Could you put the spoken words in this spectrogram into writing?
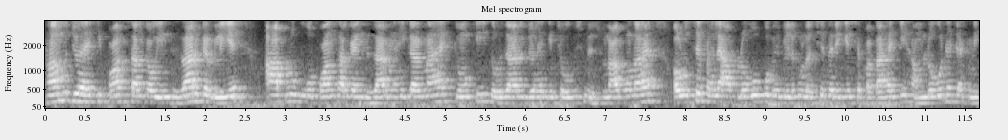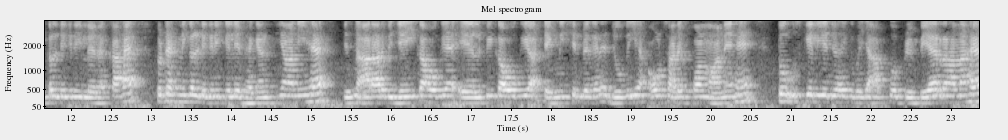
हम जो है कि पाँच साल का वो इंतज़ार कर लिए आप लोग वो पाँच साल का इंतज़ार नहीं करना है, क्योंकि 2000 जो है कि 24 में चुनाव होना है, और उससे पहले आप लोगों को भी बिल्कुल अच्छे तरीके से पता है कि हम लोगों ने टेक्निकल डिग्री ले रखा है तो टेक्निकल डिग्री के लिए वैकेंसियाँ आनी है, जिसमें आर आर का हो गया ए का हो गया टेक्नीशियन वगैरह जो भी है, और सारे फॉर्म आने हैं तो उसके लिए जो है कि भैया आपको प्रिपेयर रहना है।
